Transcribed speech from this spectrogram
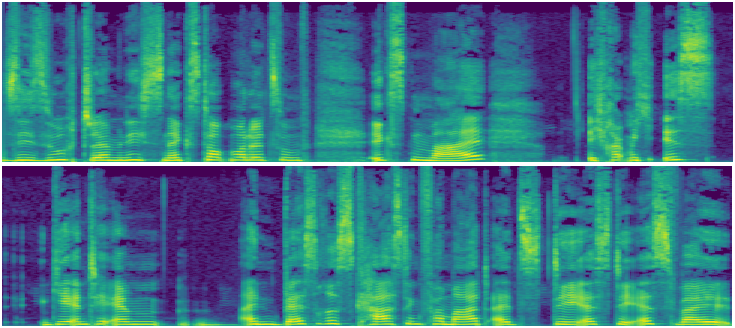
Sie sucht Germany's Next Topmodel zum x-ten Mal. Ich frage mich, ist GNTM ein besseres Casting-Format als DSDS, weil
